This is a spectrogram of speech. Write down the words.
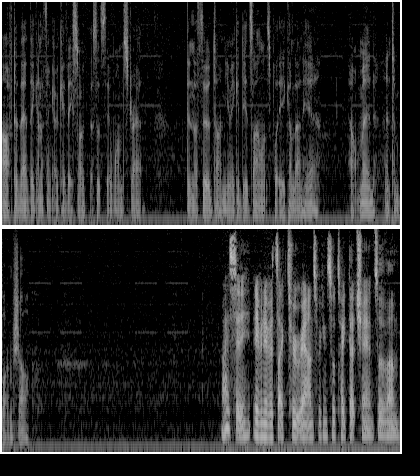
after that, they're gonna think, okay, they smoked this. It's their one strat. Then the third time, you make a dead silence play. You come down here, out mid, into bottom shop. I see. Even if it's like two rounds, we can still take that chance of um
